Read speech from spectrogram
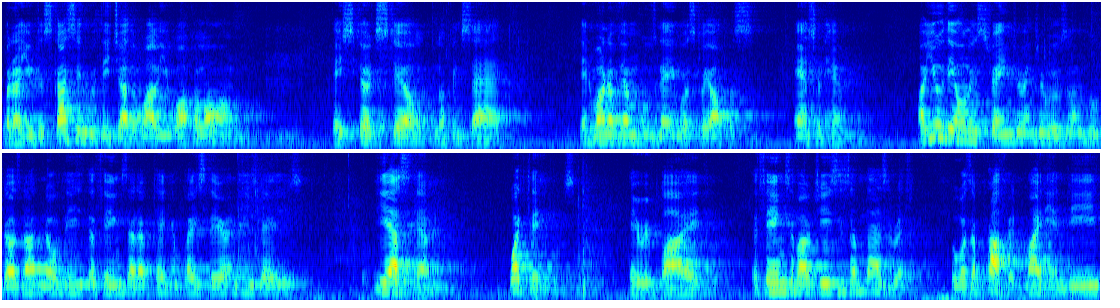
What are you discussing with each other while you walk along? They stood still, looking sad. Then one of them, whose name was Cleopas, answered him, Are you the only stranger in Jerusalem who does not know the things that have taken place there in these days? He asked them, What things? They replied, The things about Jesus of Nazareth, who was a prophet, mighty indeed,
